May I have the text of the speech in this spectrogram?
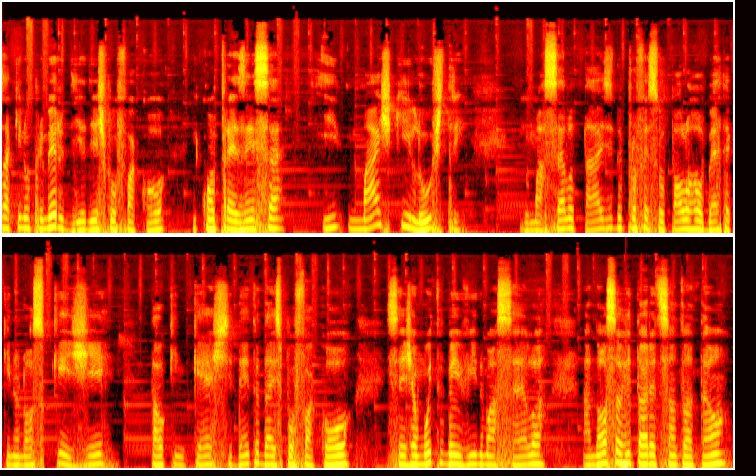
Estamos aqui no primeiro dia de Expo Facol e com a presença e mais que ilustre do Marcelo Tais e do professor Paulo Roberto aqui no nosso QG Talking Cast dentro da Expo Facol. Seja muito bem-vindo, Marcelo, à nossa vitória de Santo Antão.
